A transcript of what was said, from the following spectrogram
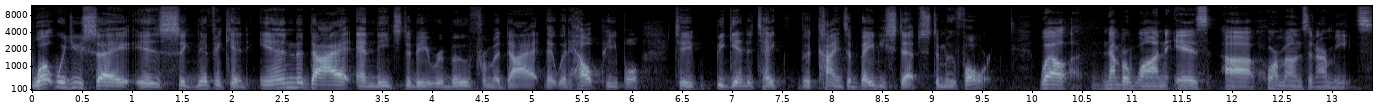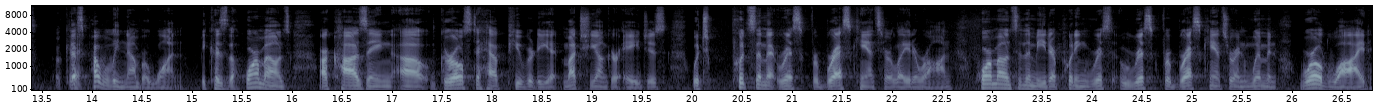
what would you say is significant in the diet and needs to be removed from a diet that would help people to begin to take the kinds of baby steps to move forward? Well, number one is uh, hormones in our meats. Okay. That's probably number one because the hormones are causing uh, girls to have puberty at much younger ages, which puts them at risk for breast cancer later on. Hormones in the meat are putting risk, risk for breast cancer in women worldwide.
